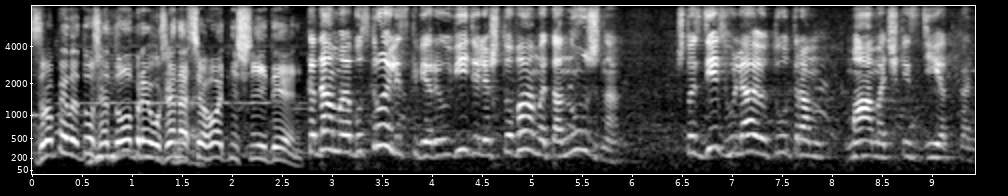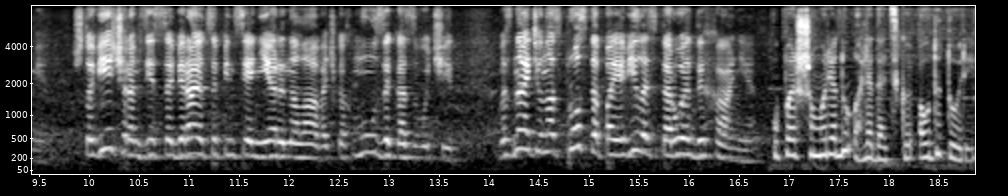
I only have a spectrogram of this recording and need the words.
зробили дуже добре уже на сьогоднішній день. Когда мы обустроили сквер и увидели, что вам это нужно, что здесь гуляют утром мамочки с детками, что вечером здесь собираются пенсионеры на лавочках, музыка звучит. Вы знаете, у нас просто появилось второе дыхание. У першому ряду глядацької аудиторії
